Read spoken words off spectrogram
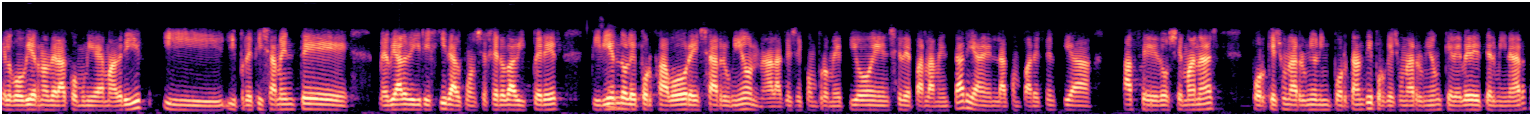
el Gobierno de la Comunidad de Madrid y, precisamente me voy a dirigir al consejero David Pérez pidiéndole por favor esa reunión a la que se comprometió en sede parlamentaria en la comparecencia hace dos semanas porque es una reunión importante y porque es una reunión que debe determinar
